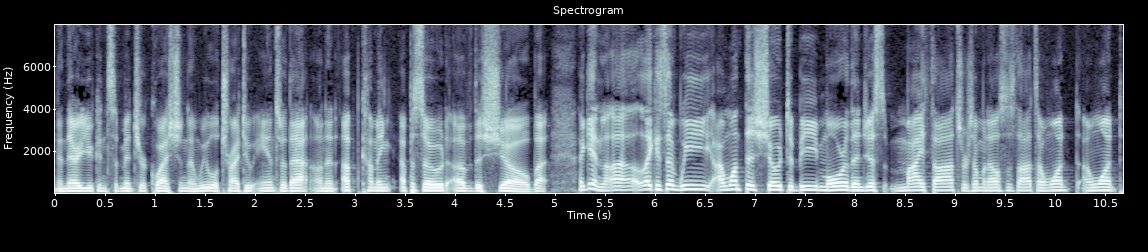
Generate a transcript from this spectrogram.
and there you can submit your question and we will will try to answer that on an upcoming episode of the show. But again, uh, like I said, we I want this show to be more than just my thoughts or someone else's thoughts. I want I want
